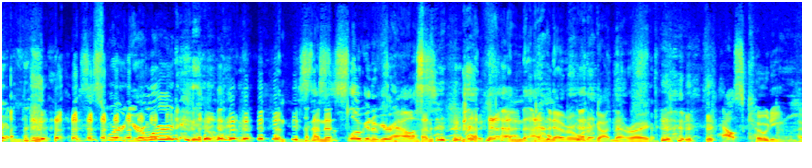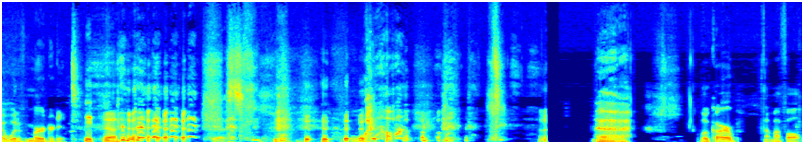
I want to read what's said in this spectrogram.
Is this word your word? Is this I ne- the slogan of your house? I never would have gotten that right. House Cody. I would have murdered it. wow. Low carb. Not my fault.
